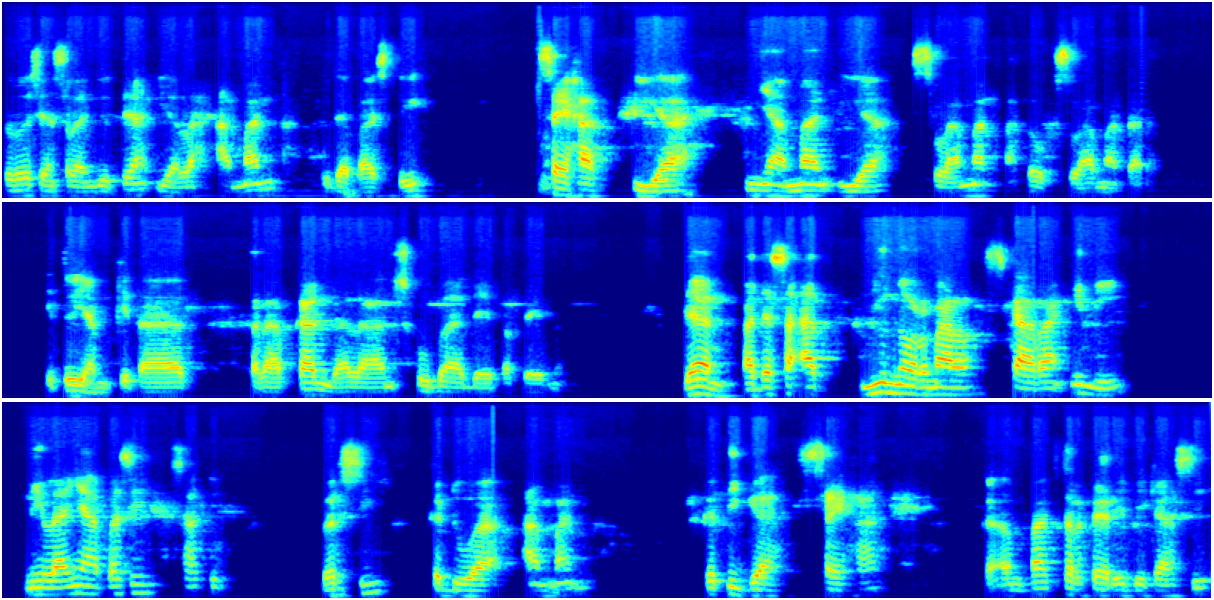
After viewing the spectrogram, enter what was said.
Terus yang selanjutnya ialah aman, sudah pasti. Sehat, iya. Nyaman, iya. Selamat atau keselamatan. Itu yang kita terapkan dalam scuba department. Dan pada saat new normal sekarang ini, nilainya apa sih? Satu, bersih, kedua aman, ketiga sehat, keempat terverifikasi,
